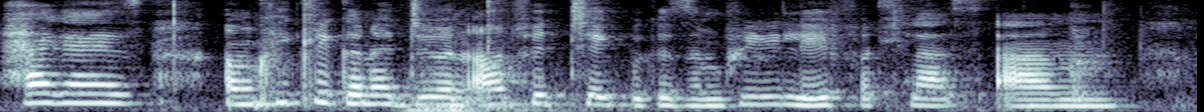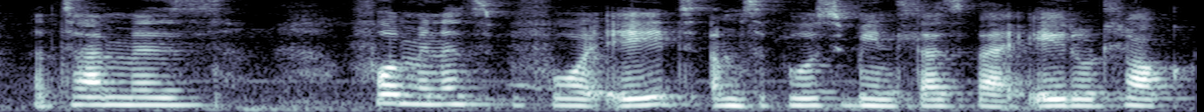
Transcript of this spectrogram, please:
Hi guys, I'm quickly gonna do an outfit check because I'm pretty late for class. Um, the time is four minutes before eight. I'm supposed to be in class by eight o'clock,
